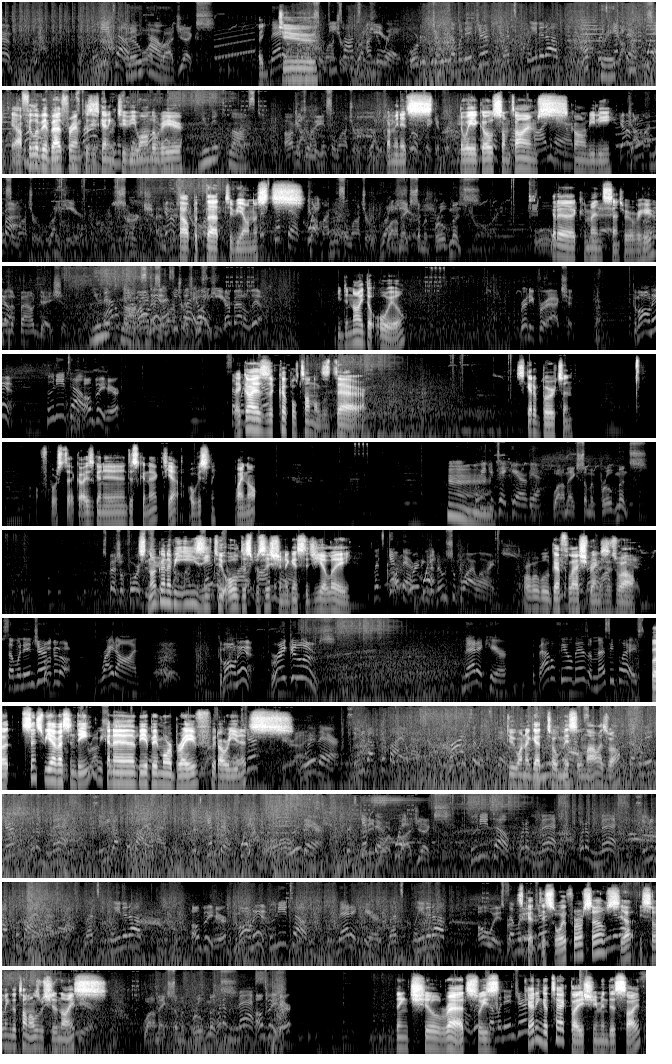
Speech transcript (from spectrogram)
Who needs help? Low power. projects. I do. Detox underway. Someone injured? Let's clean it up. Let's Upgrade get there. complete. Yeah, I feel a bit bad for him because he's getting 2v1 over here. Unit lost. Army's Got my elite. missile launcher right I mean, it's the way it goes sometimes. Can't really Got Got room my for missile five. launcher right here. Search and Got help with that, to be honest. Got my missile launcher right Want to here. make some improvements? Got a command center over here. Laying the foundation. Unit lost. in. Messy Let's place. go. Right here. How about a lift? He denied the oil. Ready for action. Come on in. Who needs help? Humvee here. That guy has a couple tunnels there. Let's get a Burton. Of course, that guy's gonna disconnect. Yeah, obviously. Why not? We Hmm. can take care of you. Want to make some improvements? Special forces. It's not gonna be easy to hold this position against the GLA. Let's get there quick. the supply lines. Or we will get flashbangs as well. Someone injured? Buck it up. Right on. Come on in. Break it loose. Medic here. The battlefield is a messy place. But since we have S&D, we can uh, be a bit more brave with our units. We're there. Suited up for biohazard. Lives are at stake. Do want to get tow missile now as well. Let's get this oil for ourselves. Yeah, he's selling the tunnels, which is nice. Thing chill red, so he's? Getting attacked, I assume, in this side.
